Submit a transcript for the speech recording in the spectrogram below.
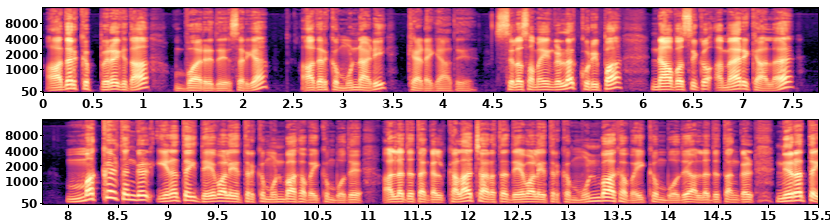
அதற்கு பிறகுதான் வருது. சரியா? அதற்கு முன்னாடி கிடையாது. சில சமயங்கள்ல குறிப்பா நான் வசிக்கும் அமெரிக்கால மக்கள் தங்கள் இனத்தை தேவாலயத்திற்கு முன்பாக வைக்கும்போது அல்லது தங்கள் கலாச்சாரத்தை தேவாலயத்திற்கு முன்பாக வைக்கும்போது அல்லது தங்கள் நிறத்தை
